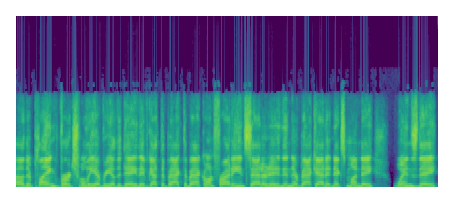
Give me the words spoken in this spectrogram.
Uh, they're playing virtually every other day. They've got the back to back on Friday and Saturday. Then they're back at it next Monday, Wednesday,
